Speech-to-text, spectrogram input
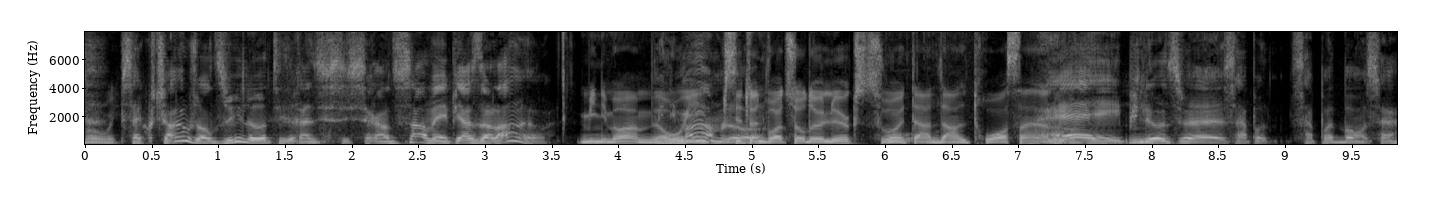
oh oui. Puis ça coûte cher aujourd'hui, là. C'est rendu 120 pièces de l'heure. Minimum, Minimum, oui. là. Si tu une voiture de luxe, tu vas être dans, le 300. là. Hey, puis là, tu, euh, ça n'a pas de bon sens.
